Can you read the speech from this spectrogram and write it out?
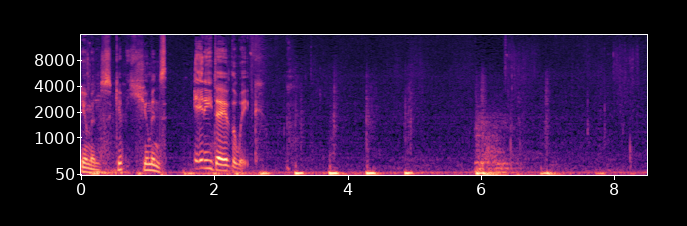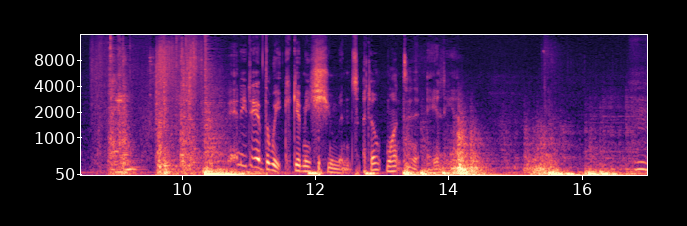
humans. Give me humans any day of the week. Any day of the week, give me humans. I don't want an alien. Hmm.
